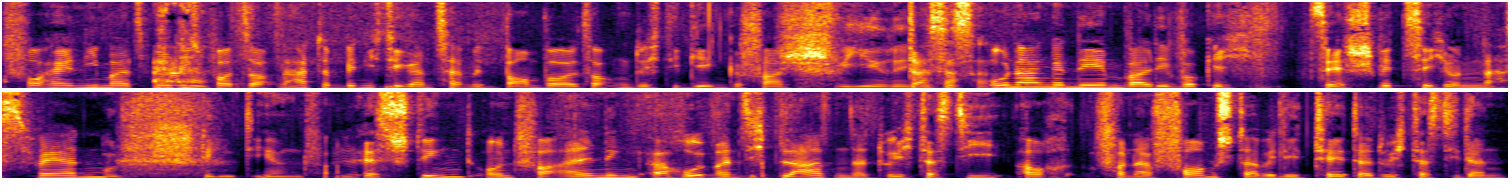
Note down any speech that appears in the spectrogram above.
vorher niemals Multisportsocken hatte, bin ich die ganze Zeit mit Baumwollsocken durch die Gegend gefahren. Schwierig. Das Sache. ist unangenehm, weil die wirklich sehr schwitzig und nass werden. Und stinkt irgendwann. Es stinkt und vor allen Dingen erholt man sich Blasen dadurch, dass die auch von der Formstabilität, dadurch, dass die dann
